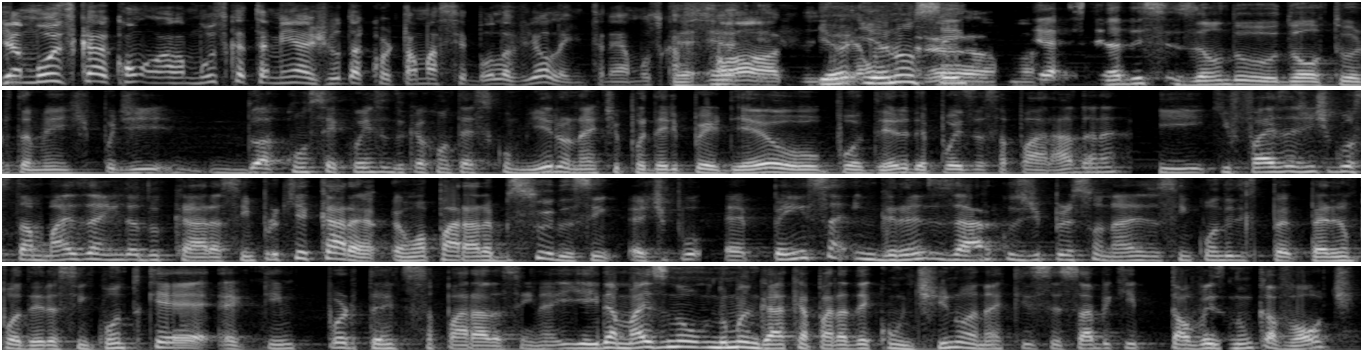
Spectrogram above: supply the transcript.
E a música, a música também ajuda a cortar uma cebola violenta, né? A música É, é, sobe. E eu, é eu não sei drama. se é, se é a decisão do, do autor também, tipo, de da consequência do que acontece com o Miro, né? Tipo, dele perder o poder depois dessa parada, né? E que faz a gente gostar mais ainda do cara, assim, porque, cara, é uma parada absurda, assim. É tipo, é, pensa em grandes arcos de personagens, assim, quando eles pe- perdem o poder, assim, quanto que é, é, que é importante essa parada, assim, né? E ainda mais no, no mangá, que a parada é contínua, né? Que você sabe que talvez nunca volte.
